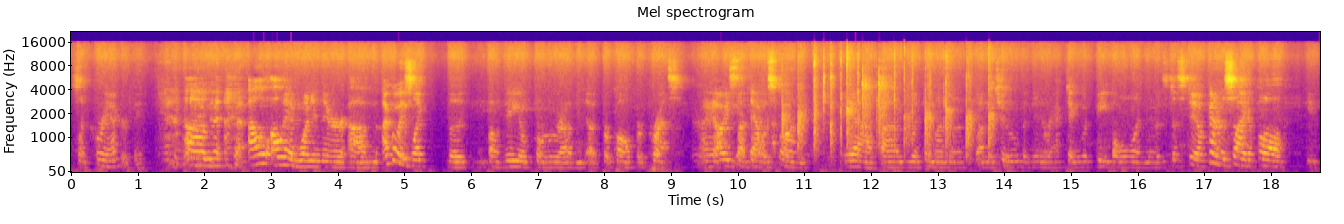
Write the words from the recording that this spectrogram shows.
It's like choreography. Um, I'll, I'll add one in there. Um, I've always liked the uh, video for, um, uh, for Paul for press. I always thought that was fun. Yeah, um, with him on the, on the tube and interacting with people and it was just, you know, kind of a side of Paul. He,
